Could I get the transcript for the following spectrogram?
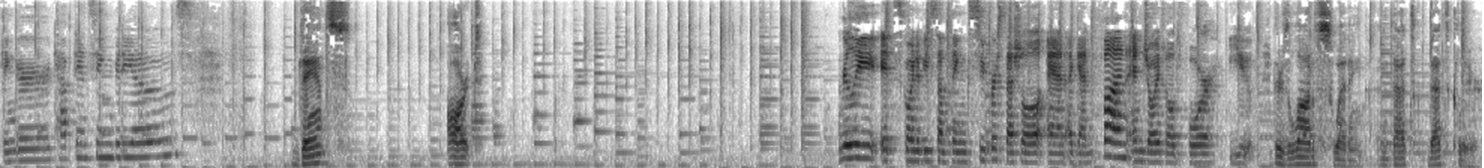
finger tap dancing videos. Dance, art. Really, it's going to be something super special and again, fun and joy-filled for you. There's a lot of sweating and that's, that's clear.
